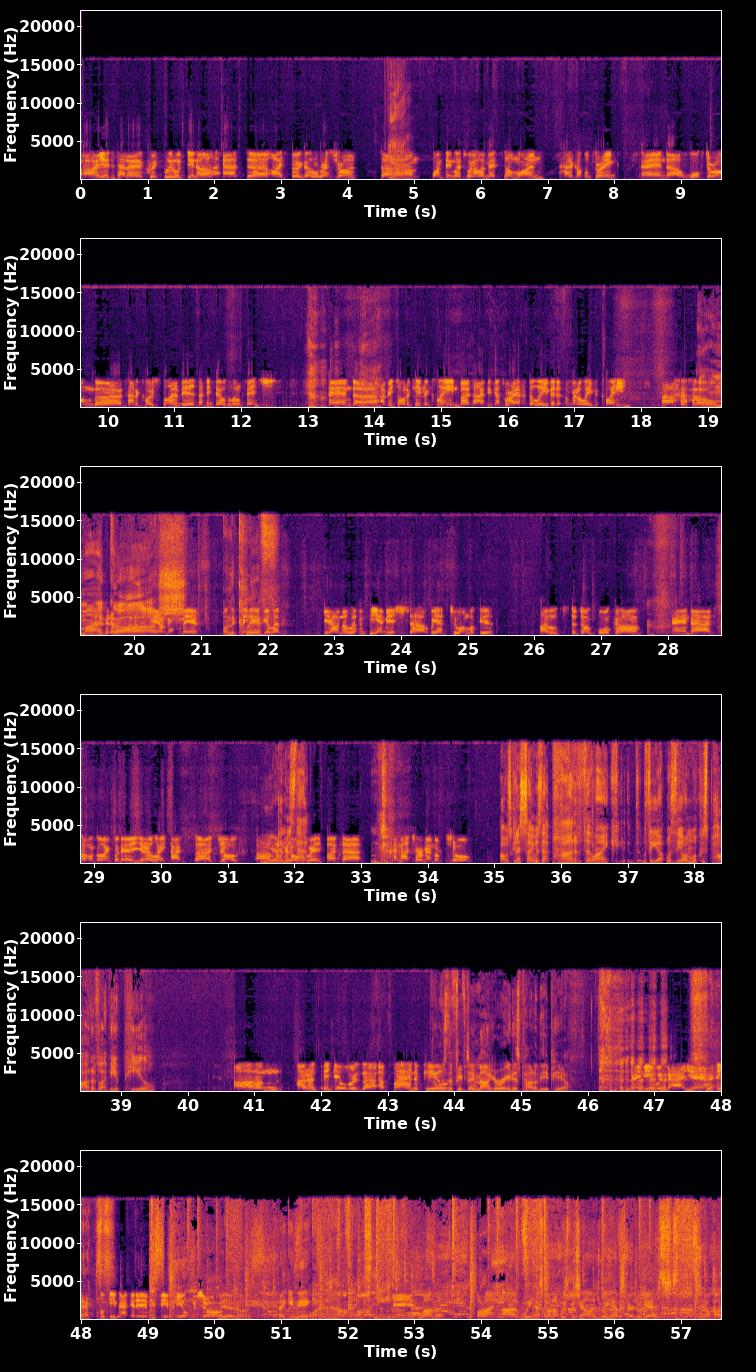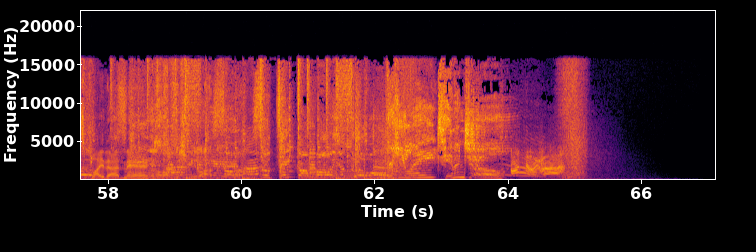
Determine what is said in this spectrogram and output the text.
I yeah, just had a quick little dinner at uh, Iceberg, that little restaurant. Um, Yeah. One thing led to another. Met someone, had a couple drinks, and uh, walked along the kind of coastline a bit. I think there was a little bench, and uh, Yeah. I've been told to keep it clean, but I think that's where I have to leave it if I'm going to leave it clean. Uh, oh my had a bit of fun up there on the gosh cliff. On the cliff. 11, yeah, on 11 p.m. ish. Uh, we had two onlookers. I was just a dog walker and uh, just someone going for their you know late night uh, jog. Uh, Yeah. A And little was bit that- awkward, but uh, a night to remember for sure. I was going to say was that part of the like the, the was the onlookers part of like the appeal Um, I don't think it was a, a planned appeal. Or was the fifteen margaritas part of the appeal? Maybe it was that. Yeah, I think looking back at it, it was the appeal for sure. Yeah, nice. Thank you, Nick. wow thanks Nick Love it. All right, uh, we have spun up Whisper Challenge. We have a special guest to help us play that next. oh wish me luck So take off all your clothes. Ricky Lee, Tim, and Joel on Nova.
